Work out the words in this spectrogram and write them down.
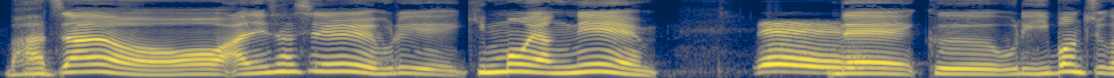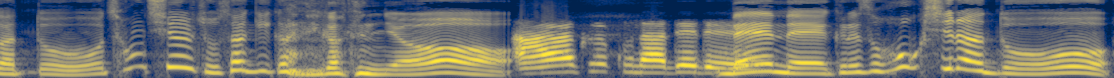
맞아요. 아니, 사실 우리 김모양님. 네. 네, 그, 우리 이번 주가 또 청취율 조사 기간이거든요. 아, 그렇구나. 네네. 네네. 그래서 혹시라도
